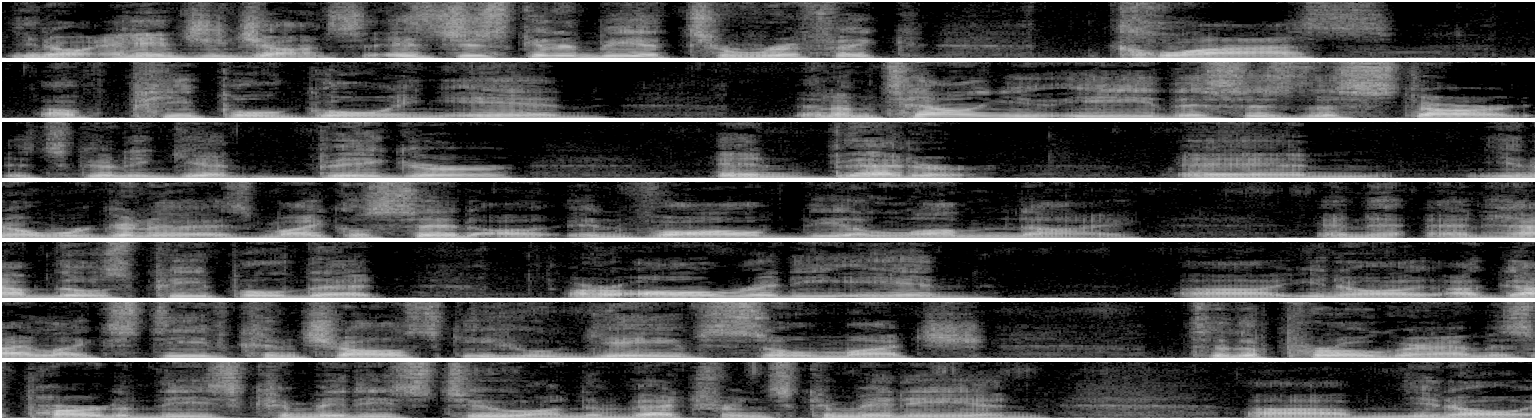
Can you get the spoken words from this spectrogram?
you know Angie Johnson. It's just going to be a terrific class of people going in, and I'm telling you, E, this is the start. It's going to get bigger and better, and you know we're going to, as Michael said, uh, involve the alumni, and and have those people that are already in. Uh, you know, a, a guy like Steve Konchalski who gave so much to the program as part of these committees too, on the Veterans Committee and um, you know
